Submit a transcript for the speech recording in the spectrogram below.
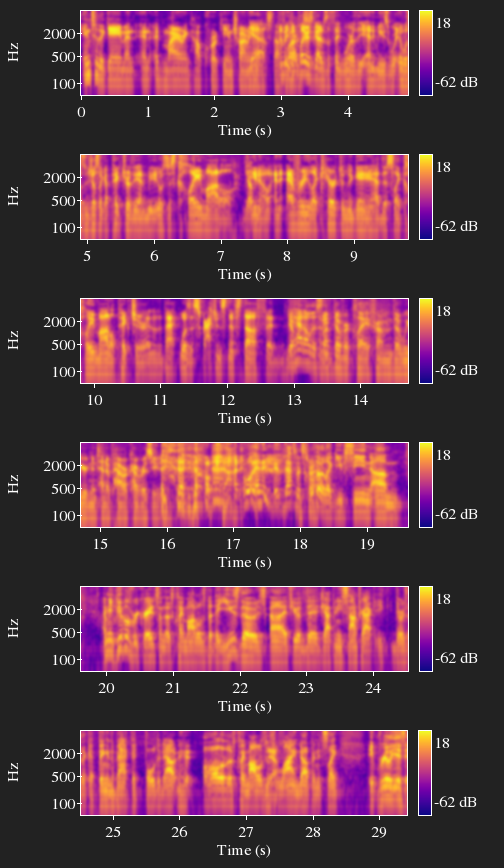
into the game and, and admiring how quirky and charming Yeah, that stuff I mean, was. the player's guide was the thing where the enemies were. It wasn't just like a picture of the enemy; it was this clay model, Yep. you know. And every like character in the game had this like clay model picture, and then the back was a scratch and sniff stuff. And They had all this leftover clay from the weird Nintendo Power covers you. oh god, well, and that's what's cool though. Like you've seen, um, I mean, people have recreated some of those clay models, but they use those. Uh, if you have the Japanese soundtrack, there was like a thing in the back that folded out and hit all of those clay models just Yeah. lined up, and it's like. It really is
